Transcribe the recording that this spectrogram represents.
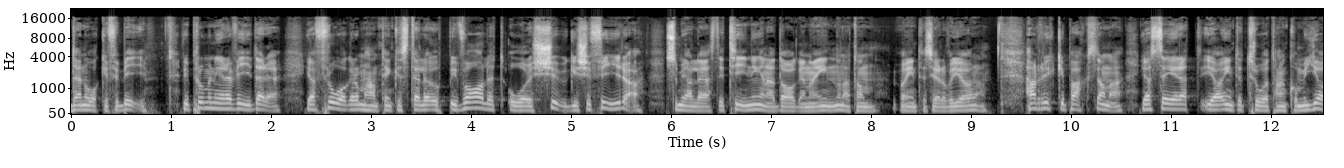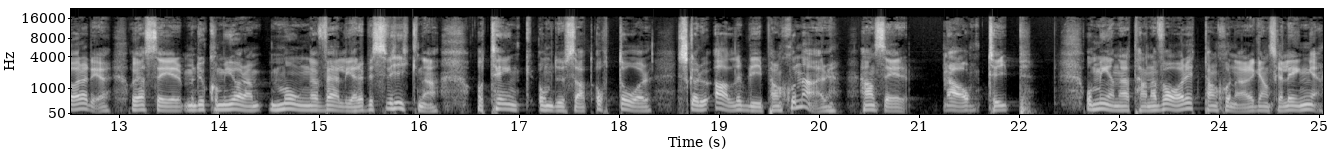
Den åker förbi. Vi promenerar vidare. Jag frågar om han tänker ställa upp i valet år 2024, som jag läst i tidningarna dagarna innan att han var intresserad av att göra. Han rycker på axlarna. Jag säger att jag inte tror att han kommer göra det. Och jag säger, men du kommer göra många väljare besvikna. Och tänk om du satt åtta år, ska du aldrig bli pensionär? Han säger, ja, typ. Och menar att han har varit pensionär ganska länge.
